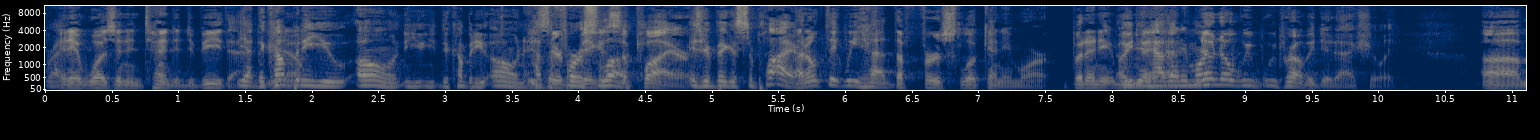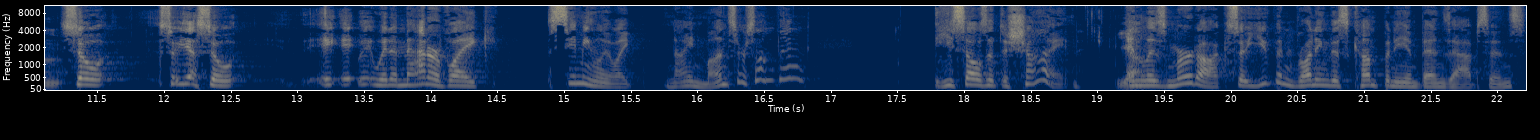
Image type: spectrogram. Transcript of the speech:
Right. and it wasn't intended to be that. Yeah, the you know? company you own, you, the company you own has their a first biggest look. supplier. Is your biggest supplier? I don't think we had the first look anymore, but any, oh, we Oh, you didn't have that anymore? No, no, we, we probably did actually. Um, so, so yeah, so it, it, in a matter of like seemingly like nine months or something, he sells it to Shine. Yeah. And Liz Murdoch, so you've been running this company in Ben's absence,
